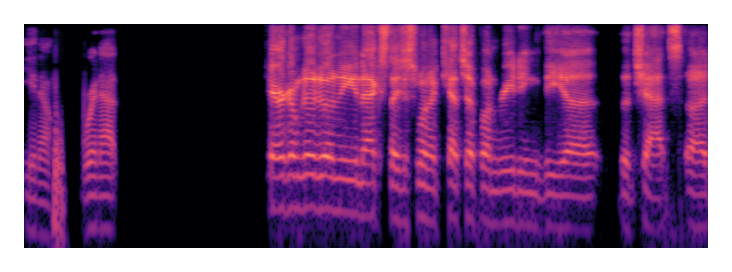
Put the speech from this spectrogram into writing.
you know, we're not. Derek, I'm going to go to you next. I just want to catch up on reading the uh, the chats. Uh,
